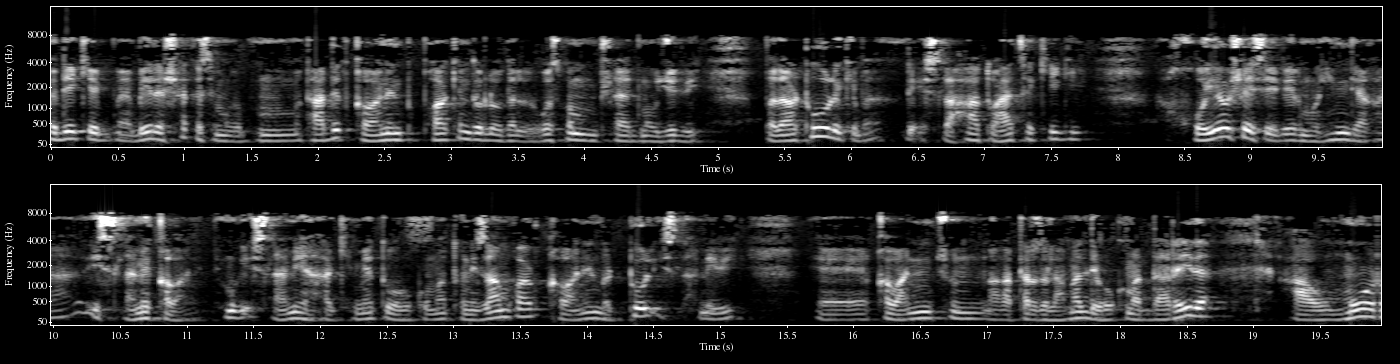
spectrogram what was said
په دې کې بې له شکه چې موږ متعدد قوانین په پخوا کې درلودل اوس به شاید موجود وي په دا ټولو کې به د اصلاحاتو هڅه کیږي خو یو شی چې ډیر مهم دی هغه اسلامي قوانین موږ اسلامي حاکمیت او حکومت او نظام غواړو قوانین به ټول اسلامي وي قوانین چون هغه طرز العمل د حکومت داري ده او مور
